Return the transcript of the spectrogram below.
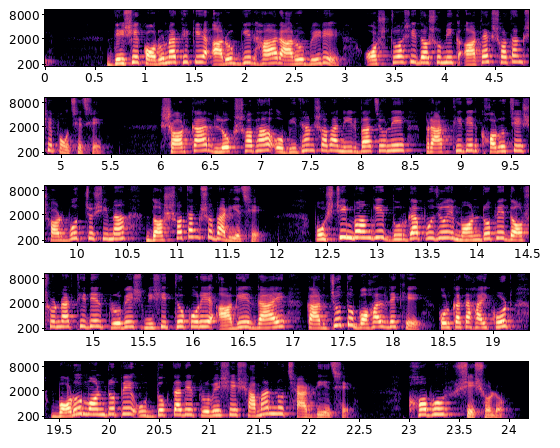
দেশে করোনা থেকে আরোগ্যের হার আরও বেড়ে অষ্টআশি দশমিক আট এক শতাংশে পৌঁছেছে। সরকার, লোকসভা ও বিধানসভা নির্বাচনে প্রার্থীদের খরচে সর্বোচ্চ সীমা দশ শতাংশ বাড়িয়েছে। পশ্চিমবঙ্গে দুর্গাপুজোয় মণ্ডপে দর্শনার্থীদের প্রবেশ নিষিদ্ধ করে আগের রায় কার্যত বহাল রেখে কলকাতা হাইকোর্ট বড় মণ্ডপে উদ্যোক্তাদের প্রবেশে সামান্য ছাড় দিয়েছে। খবর শেষ হলো।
